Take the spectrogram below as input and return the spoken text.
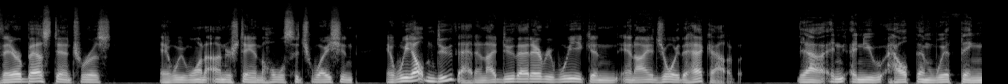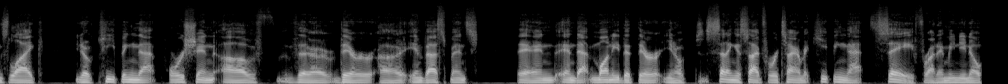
their best interest, and we want to understand the whole situation. And we help them do that. And I do that every week, and and I enjoy the heck out of it. Yeah, and and you help them with things like you know keeping that portion of their their uh, investments and and that money that they're you know setting aside for retirement, keeping that safe, right? I mean, you know,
